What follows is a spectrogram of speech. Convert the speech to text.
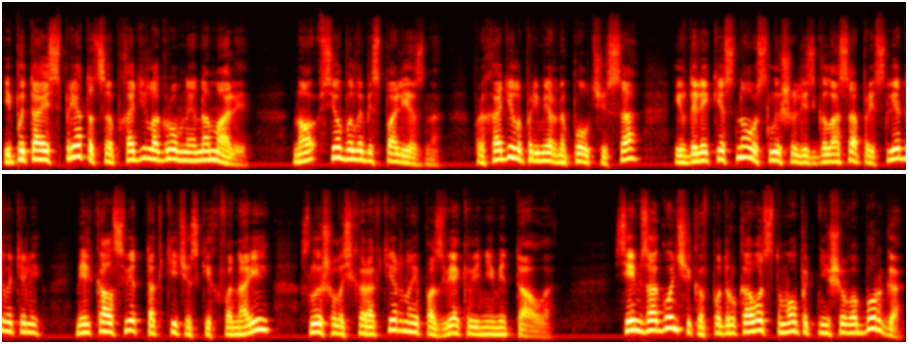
и, пытаясь спрятаться, обходил огромные аномалии. Но все было бесполезно. Проходило примерно полчаса, и вдалеке снова слышались голоса преследователей, мелькал свет тактических фонарей, слышалось характерное позвякивание металла. Семь загонщиков под руководством опытнейшего Борга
